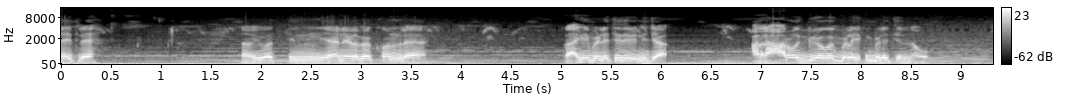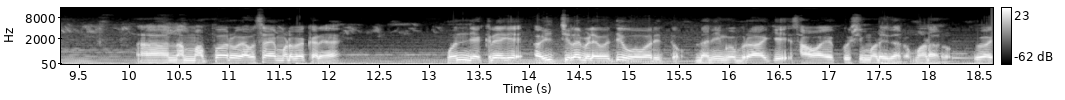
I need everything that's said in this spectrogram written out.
ಸ್ನೇಹಿತರೆ, ನಾವು ಇವತ್ತಿನ ಏನು ಹೇಳಬೇಕು ಅಂದರೆ, ರಾಗಿ ಬೆಳಿತಿದ್ದೀವಿ ನಿಜ, ಆದರೆ ಆರೋಗ್ಯವಾಗಿ ಬೆಳಿ, ಬೆಳಿತೀವಿ ನಾವು. ನಮ್ಮ ಅಪ್ಪರು ವ್ಯವಸಾಯ ಮಾಡ್ಬೇಕಾದ್ರೆ ಒಂದು ಎಕರೆಗೆ ಐದು ಚೀಲ ಬೆಳೆವತ್ತಿ ಓವರ್ ಇತ್ತು ದನಿ ಗೊಬ್ಬರ ಹಾಕಿ ಸಾವಯವ ಕೃಷಿ ಮಾಡಿದಾರು, ಮಾಡೋರು. ಇವಾಗ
